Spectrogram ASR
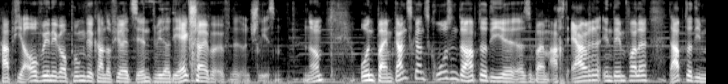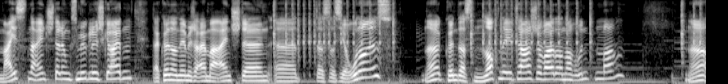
Habe hier auch weniger Punkte, kann dafür jetzt hier hinten wieder die Heckscheibe öffnen und schließen. Ne? Und beim ganz, ganz großen, da habt ihr die, also beim 8R in dem Falle, da habt ihr die meisten Einstellungsmöglichkeiten. Da könnt ihr nämlich einmal einstellen, äh, dass das hier runter ist. Ne? Könnt das noch eine Etage weiter nach unten machen. Ne?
